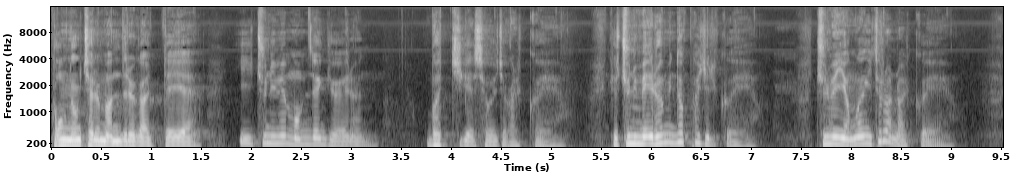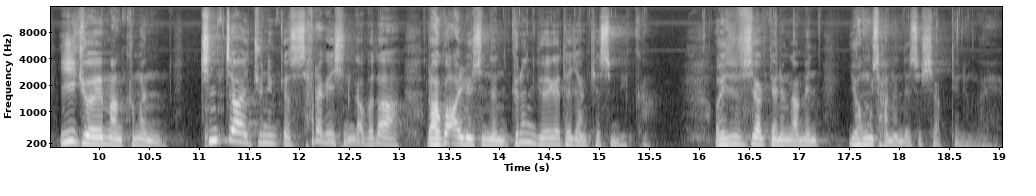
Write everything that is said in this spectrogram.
공동체를 만들어갈 때에 이 주님의 몸된 교회는 멋지게 세워져 갈 거예요. 주님의 이름이 높아질 거예요. 주님의 영광이 드러날 거예요. 이 교회만큼은 진짜 주님께서 살아계신가 보다 라고 알릴 수 있는 그런 교회가 되지 않겠습니까? 어디서 시작되는가 하면 용서하는 데서 시작되는 거예요.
